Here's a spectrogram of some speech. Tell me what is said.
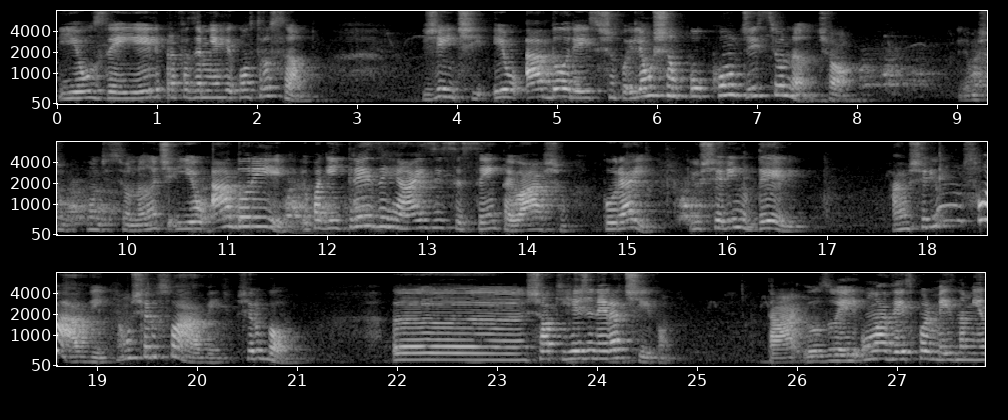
e eu usei ele para fazer a minha reconstrução. Gente, eu adorei esse shampoo. Ele é um shampoo condicionante, ó. Ele é um shampoo condicionante e eu adorei ele. Eu paguei R$13,60, eu acho, por aí. E o cheirinho dele é um cheirinho suave, é um cheiro suave, cheiro bom. Uh, choque regenerativo tá? Eu uso ele uma vez por mês na minha...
